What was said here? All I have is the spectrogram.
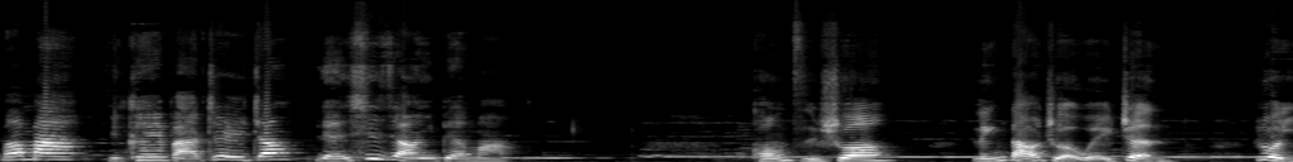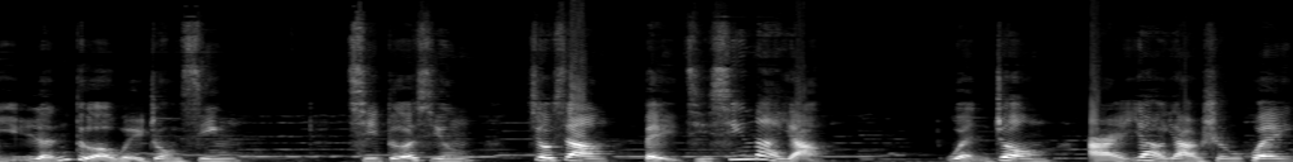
妈妈，你可以把这一章连续讲一遍吗？孔子说：“领导者为政，若以仁德为重心，其德行就像北极星那样稳重而耀耀生辉，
